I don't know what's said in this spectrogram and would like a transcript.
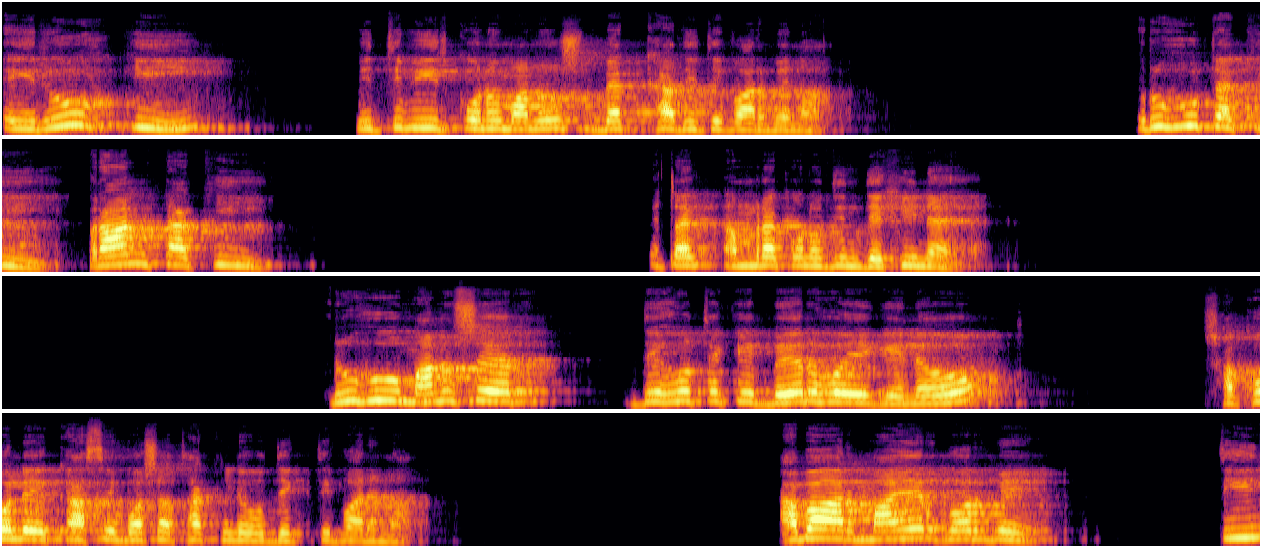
এই রুহ কি? পৃথিবীর কোনো মানুষ ব্যাখ্যা দিতে পারবে না। রুহুটা কি? প্রাণটা কি? এটা আমরা কোনোদিন দেখি নাই। রুহু মানুষের দেহ থেকে বের হয়ে গেলেও সকলে কাছে বসা থাকলেও দেখতে পারে না। আবার মায়ের গর্ভে তিন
